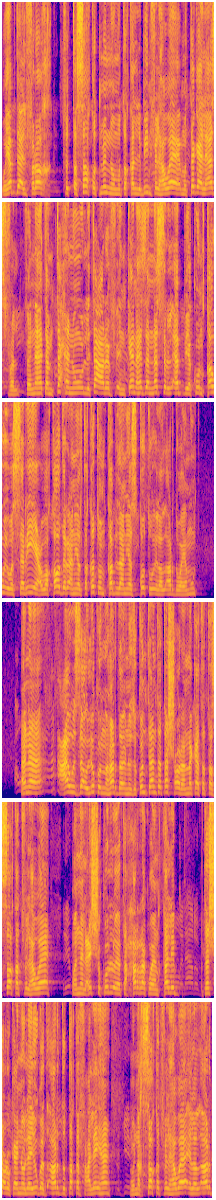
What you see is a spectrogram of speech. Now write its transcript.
ويبدأ الفراخ في التساقط منه متقلبين في الهواء متجه لأسفل فإنها تمتحن لتعرف إن كان هذا النسر الأب يكون قوي والسريع وقادر أن يلتقطهم قبل أن يسقطوا إلى الأرض ويموتوا أنا عاوز أقول لكم النهارده إنه إذا كنت أنت تشعر أنك تتساقط في الهواء وأن العش كله يتحرك وينقلب وتشعر كأنه لا يوجد أرض تقف عليها وإنك ساقط في الهواء إلى الأرض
